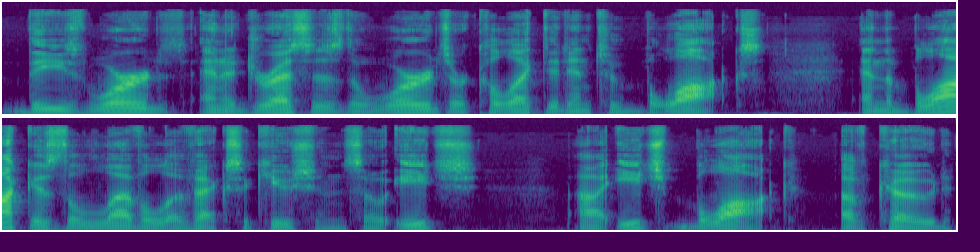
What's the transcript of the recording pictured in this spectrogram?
these words and addresses the words are collected into blocks and the block is the level of execution. So each uh, each block of code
